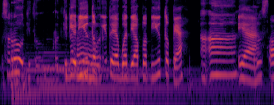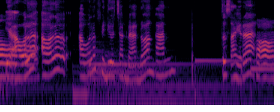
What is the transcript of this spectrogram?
seru gitu menurut kita Video di YouTube gitu ya buat diupload di YouTube ya. Ah, ah. Iya. terus Oh. ya awalnya awalnya awalnya video candaan doang kan terus akhirnya Heeh,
